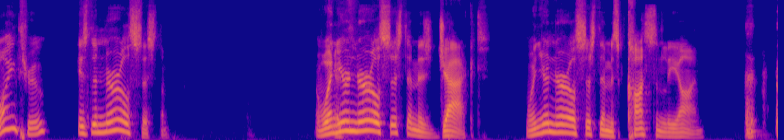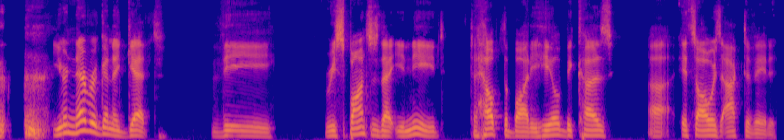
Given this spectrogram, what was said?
going through is the neural system. When it's... your neural system is jacked, when your neural system is constantly on, you're never going to get the responses that you need to help the body heal because uh, it's always activated.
